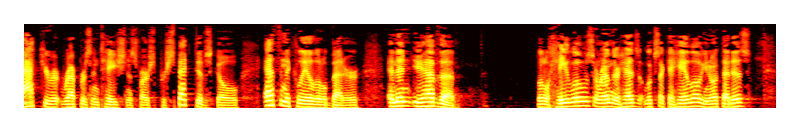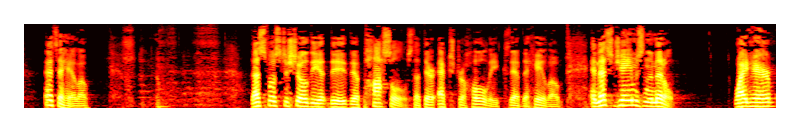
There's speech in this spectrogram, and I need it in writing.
accurate representation as far as perspectives go, ethnically a little better. And then you have the little halos around their heads. It looks like a halo. You know what that is? That's a halo. That's supposed to show the, the, the apostles that they're extra holy because they have the halo. And that's James in the middle. White hair,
